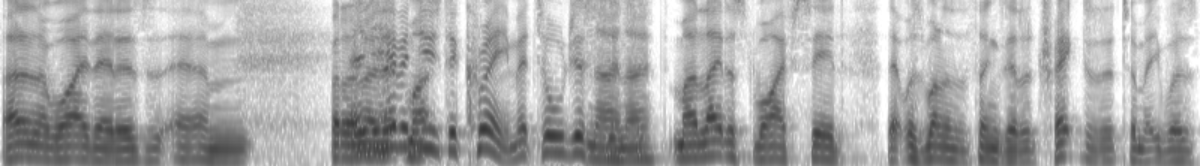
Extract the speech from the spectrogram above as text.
I don't know why that is, um, but I And you haven't my- used a cream. It's all just. No, no. just- My latest wife said that was one of the things that attracted her to me was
